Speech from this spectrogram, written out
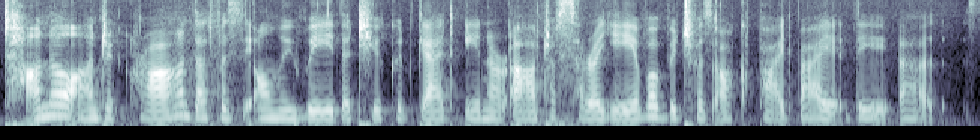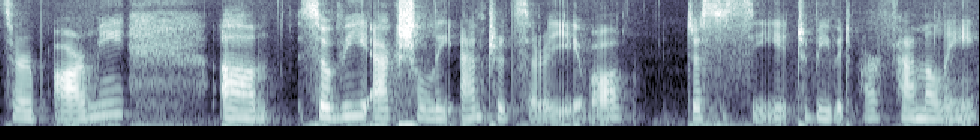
tunnel underground. That was the only way that you could get in or out of Sarajevo, which was occupied by the uh, Serb army. Um, so we actually entered Sarajevo just to see, to be with our family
